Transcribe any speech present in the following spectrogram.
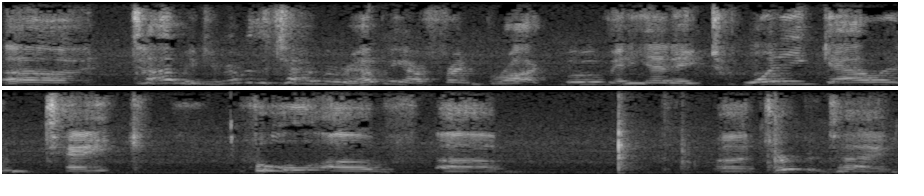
Uh, Tommy, do you remember the time we were helping our friend Brock move and he had a 20 gallon tank full of um, uh, turpentine,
